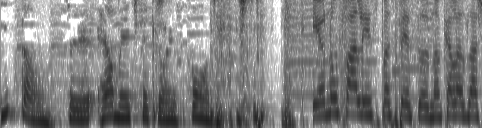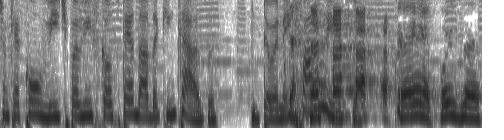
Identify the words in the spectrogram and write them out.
então, você realmente quer que eu responda? Eu não falo isso pras pessoas, não, que elas acham que é convite pra vir ficar hospedada aqui em casa. Então eu nem falo isso. É, pois é.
